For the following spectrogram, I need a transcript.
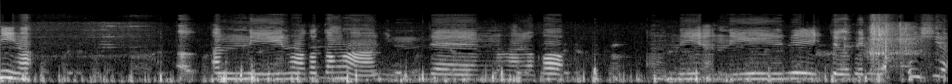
นี่นะ อันนี้นะคะก็ต้องหาหินแดงนะคะ แล้วก็ อันนี้อันนี้นี่เจอเพชรแล้วโอ้ยเชี่ย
